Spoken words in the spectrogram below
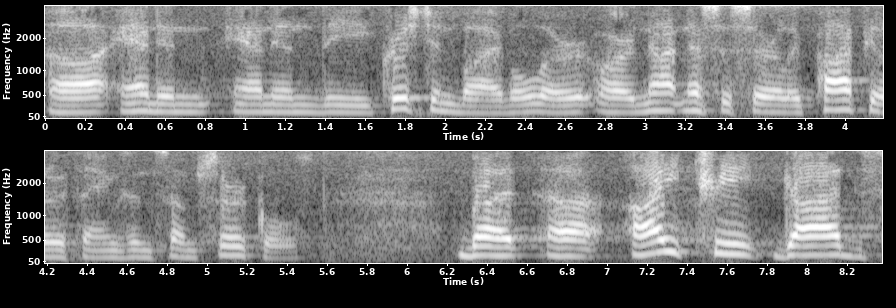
uh, and in and in the Christian Bible are, are not necessarily popular things in some circles. But uh, I treat God's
